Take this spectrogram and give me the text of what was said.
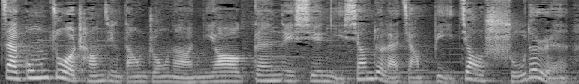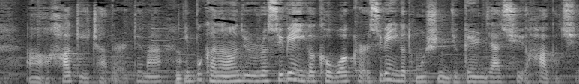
在工作场景当中呢，你要跟那些你相对来讲比较熟的人 啊、hug each other，对吗？你不可能就是说随便一个 coworker，随便一个同事你就跟人家去 hug 去。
